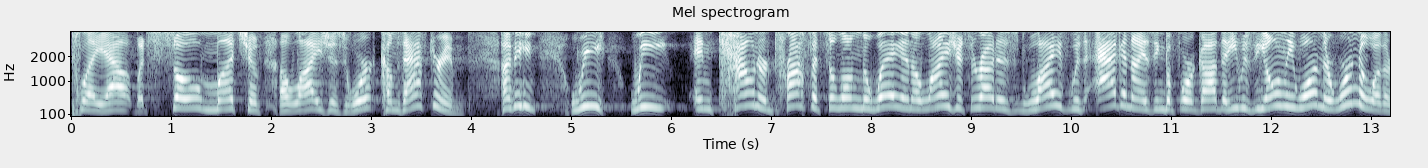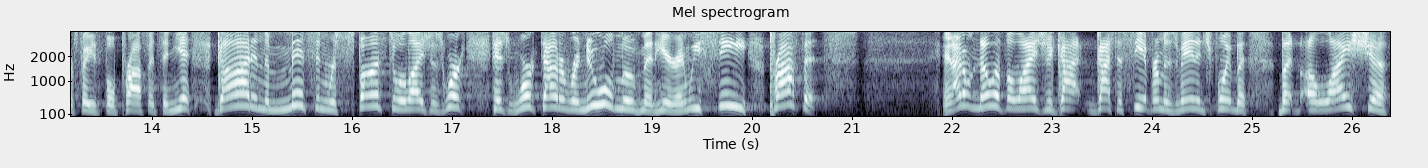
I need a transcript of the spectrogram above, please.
play out, but so much of Elijah's work comes after him. I mean, we, we, encountered prophets along the way, and Elijah throughout his life was agonizing before God that he was the only one. There were no other faithful prophets. And yet, God, in the midst in response to Elijah's work, has worked out a renewal movement here, and we see prophets. And I don't know if Elijah got, got to see it from his vantage point, but, but Elisha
